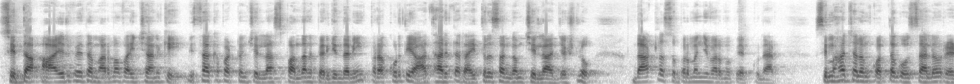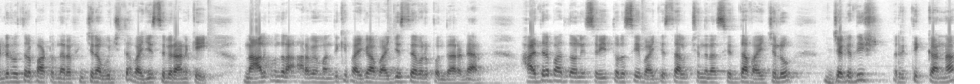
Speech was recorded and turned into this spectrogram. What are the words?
సిద్ధ ఆయుర్వేద మర్మ వైద్యానికి విశాఖపట్నం జిల్లా స్పందన పెరిగిందని ప్రకృతి ఆధారిత రైతుల సంఘం జిల్లా అధ్యక్షులు దాట్ల సుబ్రహ్మణ్య వర్మ పేర్కొన్నారు. సింహాచలం కొత్త గోశాలలో రెండు రోజుల పాటు నిర్వహించిన ఉచిత వైద్య శిబిరానికి నాలుగు వందల అరవై మందికి పైగా వైద్య సేవలు పొందారన్నారు. హైదరాబాద్లోని శ్రీ తులసి వైద్యశాలకు చెందిన సిద్ధ వైద్యులు జగదీష్ రితిక్ కన్నా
